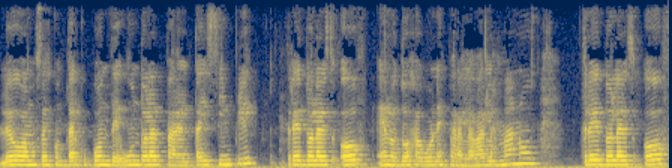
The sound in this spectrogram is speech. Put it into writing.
Luego vamos a descontar cupón de 1 dólar para el Thai Simply, 3 dólares off en los dos jabones para lavar las manos, 3 dólares off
